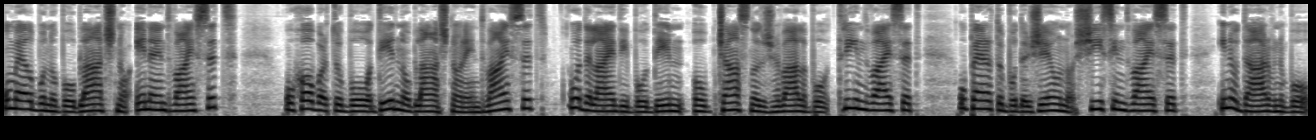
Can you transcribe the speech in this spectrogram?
v Melbourneu bo oblačno 21, v Hobartu bo delno oblačno 21, v Adelaidi bo del občasno deževalo bo 23, v Pertu bo deževno 26 in v Darwinu bo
